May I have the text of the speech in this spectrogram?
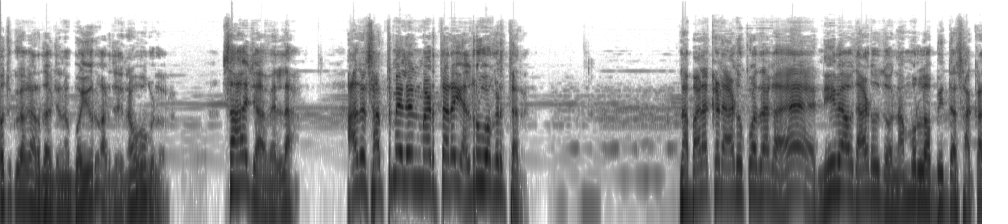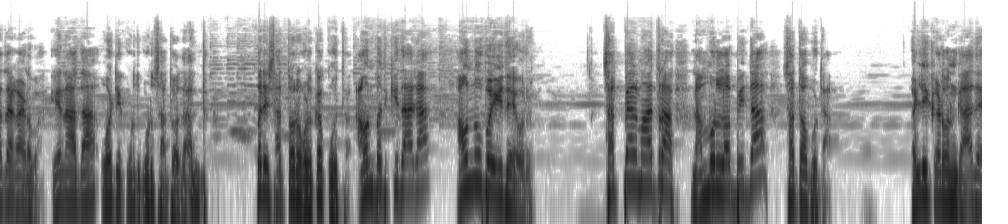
ಬದುಕುವಾಗ ಅರ್ಧ ಜನ ಬೈಯರು, ಅರ್ಧ ಜನ ಹೊಗಳೋರು. ಸಹಜ ಅವೆಲ್ಲ. ಆದ್ರೆ ಸತ್ತ ಮೇಲೆ ಏನ್ ಮಾಡ್ತಾರೆ? ಎಲ್ಲರೂ ಹೊಗಳ್ತಾರೆ. ನಾ ಭಾಳ ಕಡೆ ಆಡೋಕೆ ಹೋದಾಗ ನೀವ್ಯಾವ್ದು ಆಡೋದು? ನಮ್ಮೂರ್ಲ ಬಿದ್ದ ಸಕ್ಕತ್ತಾಗ ಆಡುವ. ಏನಾದ? ಓಟಿ ಕುಡ್ದು ಕುಡ್ದು ಸತ್ತೋದ ಅಂತ. ಬರೀ ಸತ್ತೋರು ಉಳ್ಕ ಕೂತ. ಅವನ್ ಬದುಕಿದಾಗ ಅವನು ಬೈದೆ ಅವರು. ಸತ್ಮೇಲೆ ಮಾತ್ರ ನಮ್ಮೂರ್ಲಿ ಒಬ್ಬಿದ್ದ ಸತ್ತೋಗ್ಬಿಟ್ಟ. ಹಳ್ಳಿ ಕಡೆ ಒಂದು ಗಾದೆ,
